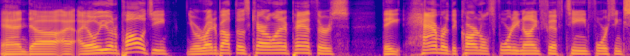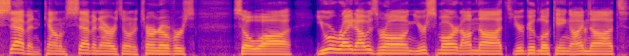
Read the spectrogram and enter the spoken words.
And uh, I, I owe you an apology. You were right about those Carolina Panthers. They hammered the Cardinals 49 15, forcing seven, count them seven Arizona turnovers. So uh, you were right. I was wrong. You're smart. I'm not. You're good looking. I'm not.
